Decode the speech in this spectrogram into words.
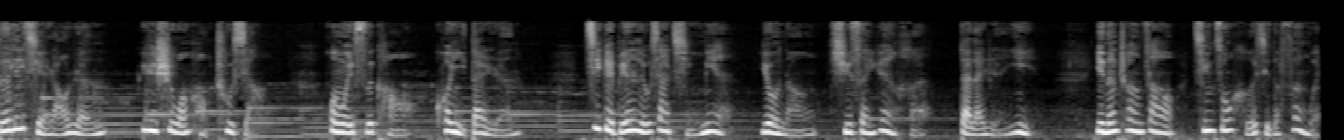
得理且饶人，遇事往好处想，换位思考，宽以待人，既给别人留下情面，又能驱散怨恨，带来仁义。也能创造轻松和谐的氛围。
